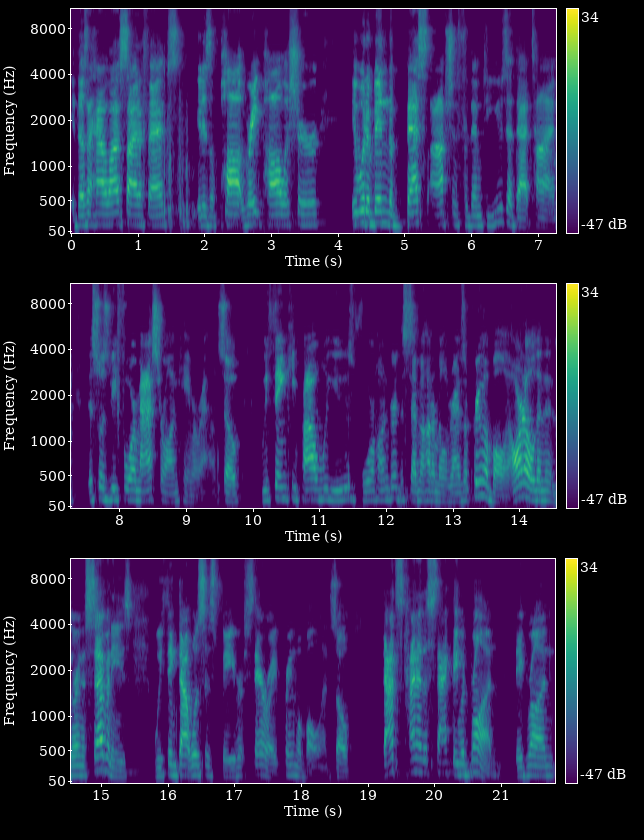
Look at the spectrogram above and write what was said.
It doesn't have a lot of side effects. It is a great polisher. It would have been the best option for them to use at that time. This was before Masteron came around. So we think he probably used 400 to 700 milligrams of Primobolan. Arnold, in the, during the 70s, we think that was his favorite steroid, Primobolan. So that's kind of the stack they would run. They'd run,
